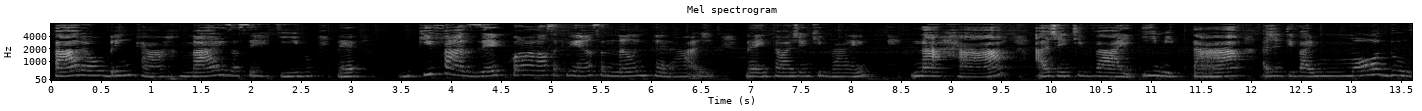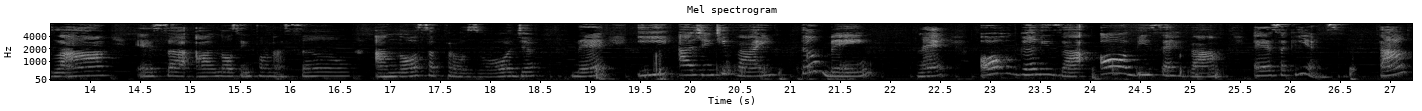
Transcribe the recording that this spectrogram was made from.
para o brincar mais assertivo, né? O que fazer quando a nossa criança não interage, né? Então a gente vai narrar, a gente vai imitar, a gente vai modular essa a nossa entonação, a nossa prosódia, né? E a gente vai também, né, organizar, observar essa criança, tá?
